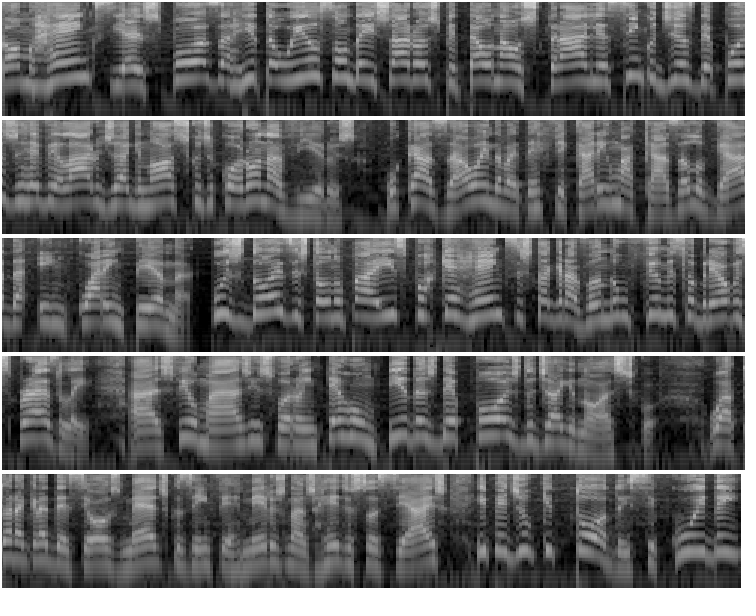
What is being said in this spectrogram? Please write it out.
Tom Hanks e a esposa Rita Wilson deixaram o hospital na Austrália cinco dias depois de revelar o diagnóstico de coronavírus. O casal ainda vai ter que ficar em uma casa alugada em quarentena. Os dois estão no país porque Hanks está gravando um filme sobre Elvis Presley. As filmagens foram interrompidas depois do diagnóstico. O ator agradeceu aos médicos e enfermeiros nas redes sociais e pediu que todos se cuidem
